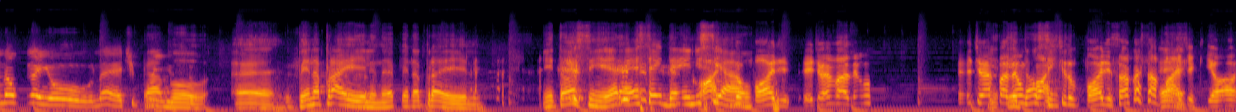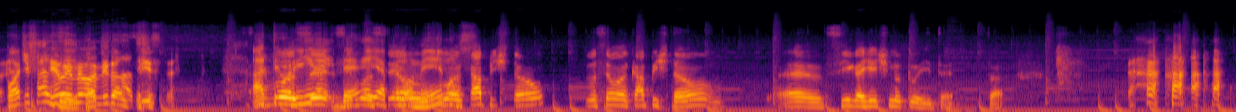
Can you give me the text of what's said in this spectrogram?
não ganhou, né? Tipo Acabou. Isso. É, pena pra ele, né? Pena pra ele. Então, assim, era essa a ideia inicial. Não pode. A gente vai fazer um. A gente vai fazer então, um corte assim, do pod só com essa é, parte aqui, ó. Pode fazer. Eu e meu amigo fazer. nazista. A se teoria, você, a ideia, pelo é um, menos. Um ancapistão, se você é um ancapistão, é, siga a gente no Twitter. Tá.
